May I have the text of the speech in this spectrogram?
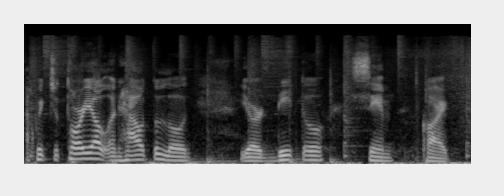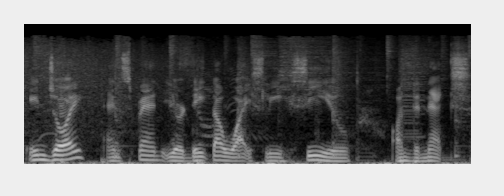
A quick tutorial on how to load your Dito SIM card. Enjoy and spend your data wisely. See you on the next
